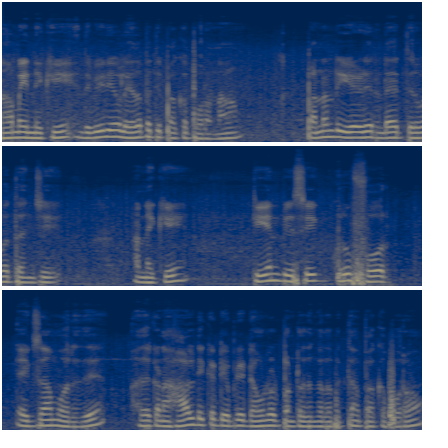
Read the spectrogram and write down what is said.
நாம் இன்றைக்கி இந்த வீடியோவில் எதை பற்றி பார்க்க போகிறோன்னா பன்னெண்டு ஏழு ரெண்டாயிரத்தி இருபத்தஞ்சி அன்னைக்கு டிஎன்பிஎஸ்சி குரூப் ஃபோர் எக்ஸாம் வருது. அதுக்கான ஹால் டிக்கெட் எப்படி டவுன்லோட் பண்ணுறதுங்கிறத பற்றி தான் பார்க்க போகிறோம்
